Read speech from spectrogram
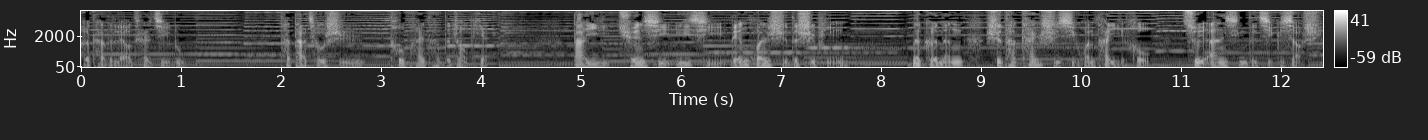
和他的聊天记录，他打球时偷拍他的照片，大一全系一起联欢时的视频。那可能是他开始喜欢他以后最安心的几个小时。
